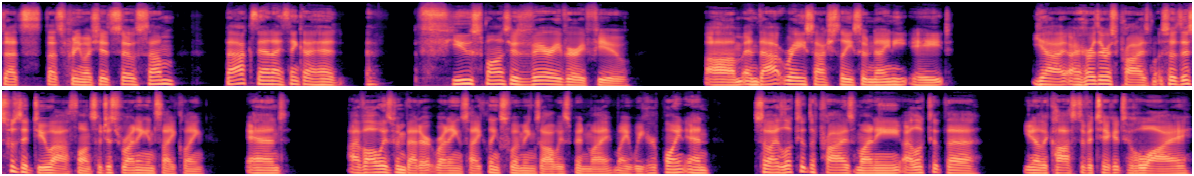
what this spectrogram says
That's that's pretty much it. So some back then, I think I had a few sponsors, very very few. Um, and that race actually, so 98, yeah, I heard there was prize. So this was a duathlon, so just running and cycling. And I've always been better at running and cycling. Swimming's always been my my weaker point. And so I looked at the prize money. I looked at the, you know, the cost of a ticket to Hawaii,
